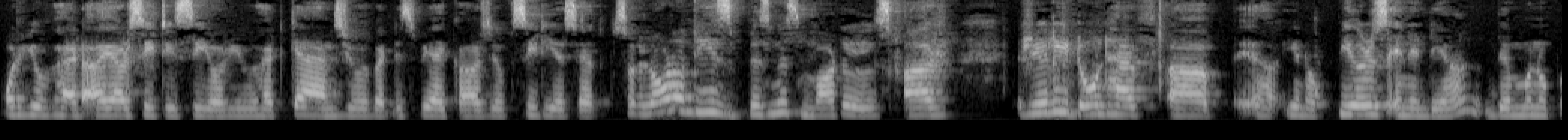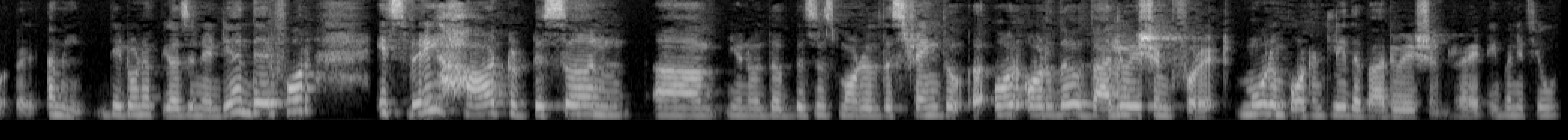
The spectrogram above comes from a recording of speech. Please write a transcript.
or you've had IRCTC, or you had CAMS, you have had SBI cards, you have CDSL. So a lot of these business models are really don't have uh, uh, you know peers in India. They're monop- I mean, they don't have peers in India, and therefore it's very hard to discern um, you know the business model, the strength, or or the valuation for it. More importantly, the valuation, right? Even if you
